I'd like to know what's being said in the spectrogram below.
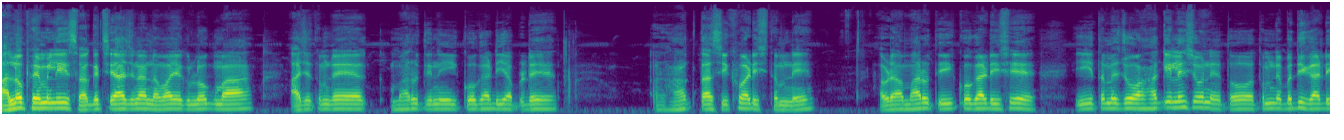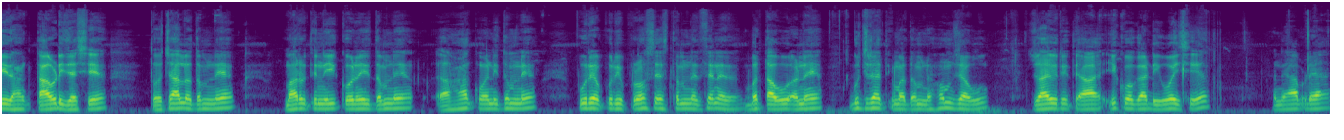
હાલો ફેમિલી સ્વાગત છે આજના નવા એક બ્લોગમાં આજે તમને મારુતિની ઇકો ગાડી આપણે હાંકતા શીખવાડીશ તમને. આપણે આ મારુતિ ઇકો ગાડી છે એ તમે જો હાંકી લેશો ને તો તમને બધી ગાડી હાંકતા આવડી જશે. તો ચાલો તમને મારુતિની ઇકોની તમને હાંકવાની તમને પૂરેપૂરી પ્રોસેસ તમને છે ને બતાવું અને ગુજરાતીમાં તમને સમજાવું. જો આવી રીતે આ ઇકો ગાડી હોય છે, અને આપણે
